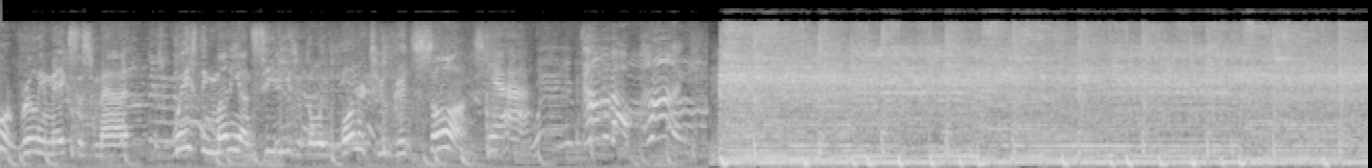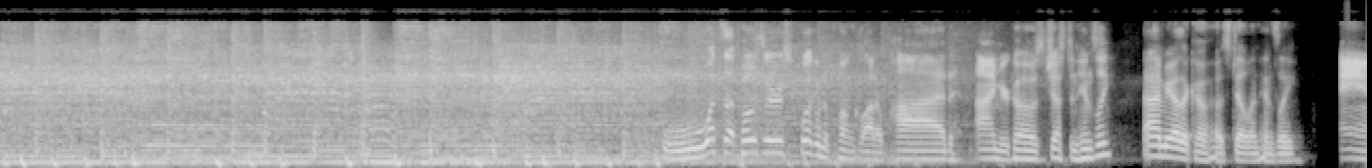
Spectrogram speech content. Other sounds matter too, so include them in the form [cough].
know what really makes us mad? Is wasting money on CDs with only one or two good songs. Yeah. Tell them about punk. What's up, posers? Welcome to Punk Lotto Pod. I'm your co-host Justin Hensley, I'm your other co-host, Dylan Hensley.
